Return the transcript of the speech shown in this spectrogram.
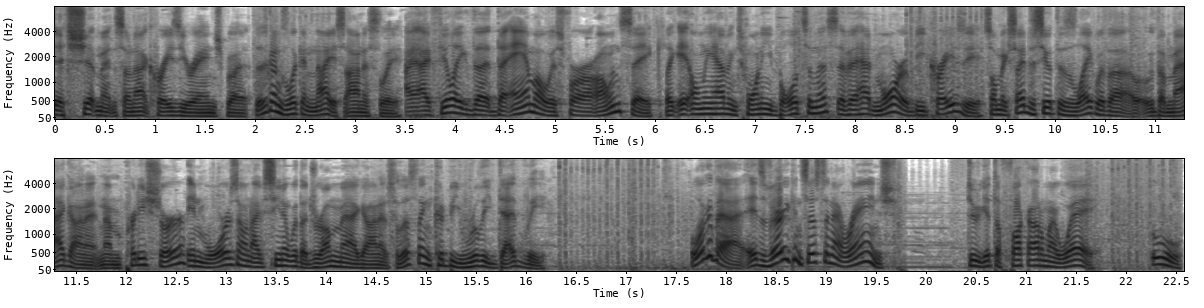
it's shipment, so not crazy range, but this gun's looking nice, honestly. I, I feel like the the ammo is for our own sake. Like it only having 20 bullets in this. If it had more, it'd be crazy. So I'm excited to see what this is like with a with a mag on it. And I'm pretty sure in Warzone I've seen it with a drum mag on it. So this thing could be really deadly. Look at that. It's very consistent at range. Dude, get the fuck out of my way. Ooh.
